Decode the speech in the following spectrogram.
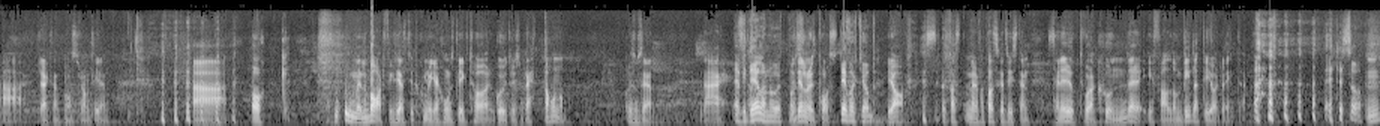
uh, räkna inte med oss i framtiden. Eh, och omedelbart fick deras typ kommunikationsdirektör gå ut och liksom rätta honom. Och liksom säga Nej. Eh, Vi delar nog ut Vi post. delar ut post. Det är vårt jobb. Ja, fast med den fantastiska twisten. Sen är det upp till våra kunder ifall de vill att vi gör det eller inte. är det så? Mm.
